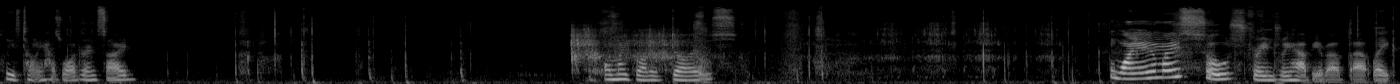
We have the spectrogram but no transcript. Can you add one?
Please tell me it has water inside. Oh my god, it does. Why am I so strangely happy about that? Like,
